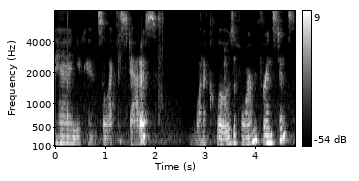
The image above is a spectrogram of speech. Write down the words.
and you can select the status. You want to close a form, for instance.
